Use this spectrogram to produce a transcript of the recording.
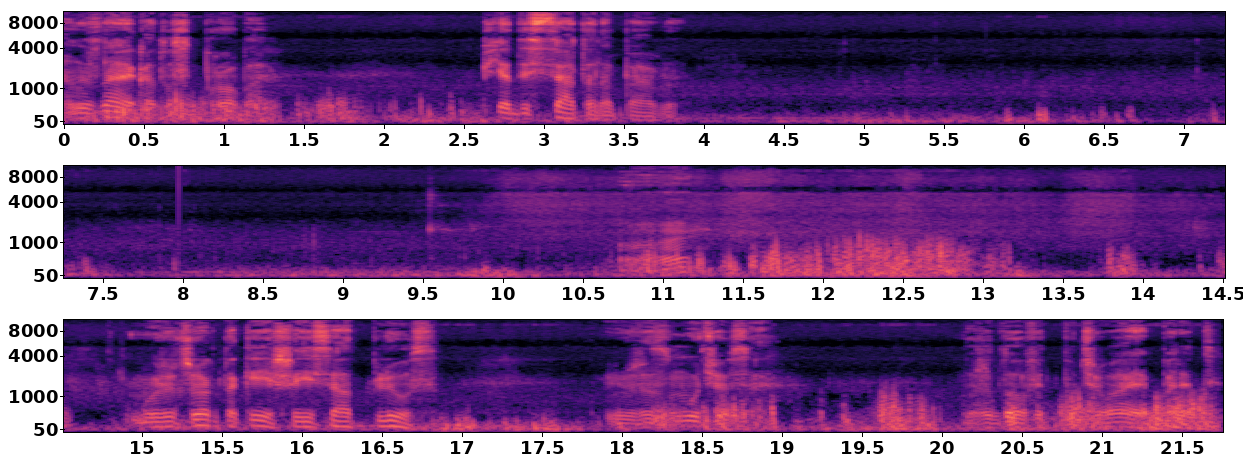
Я не знаю, яка то спроба. 50 напевно. Мужичок такий 60 плюс. Він вже змучився. Вже довго відпочиває перед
